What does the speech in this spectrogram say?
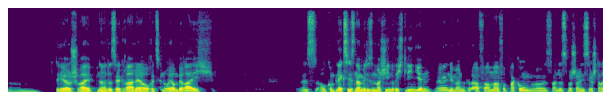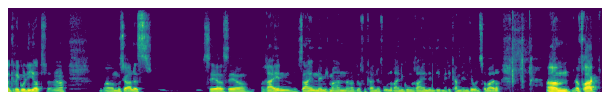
Ähm, der schreibt, ne, dass er gerade auch jetzt in eurem Bereich es auch komplex ist ne, mit diesen Maschinenrichtlinien. Ja, in dem An, klar, Pharma, Verpackung äh, ist alles wahrscheinlich sehr stark reguliert. Ja. Äh, muss ja alles sehr, sehr rein sein, nehme ich mal an. Ne, dürfen keine Verunreinigungen rein in die Medikamente und so weiter. Ähm, er fragt,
